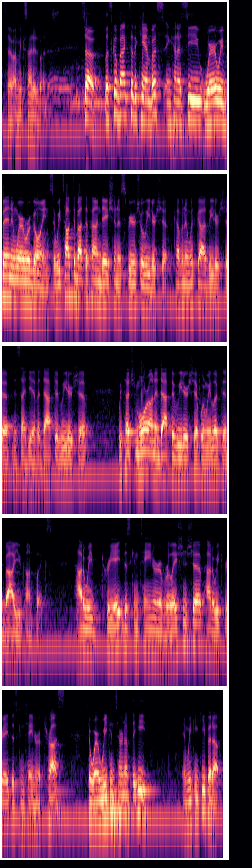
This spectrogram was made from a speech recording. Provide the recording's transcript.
so I'm excited about this. So let's go back to the canvas and kind of see where we've been and where we're going. So we talked about the foundation of spiritual leadership, covenant with God leadership, this idea of adaptive leadership. We touched more on adaptive leadership when we looked at value conflicts. How do we create this container of relationship? How do we create this container of trust to where we can turn up the heat and we can keep it up?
